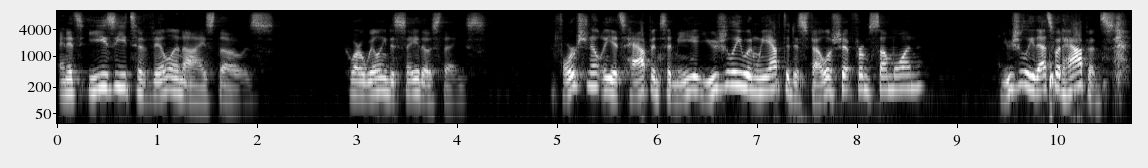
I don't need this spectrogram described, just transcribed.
And it's easy to villainize those who are willing to say those things. Fortunately, it's happened to me. Usually, when we have to disfellowship from someone, usually that's what happens.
